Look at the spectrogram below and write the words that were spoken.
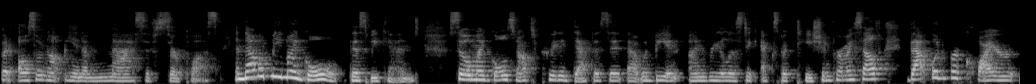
but also not be in a massive surplus. And that would be my goal this weekend. So, my goal is not to create a deficit. That would be an unrealistic expectation for myself. That would require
